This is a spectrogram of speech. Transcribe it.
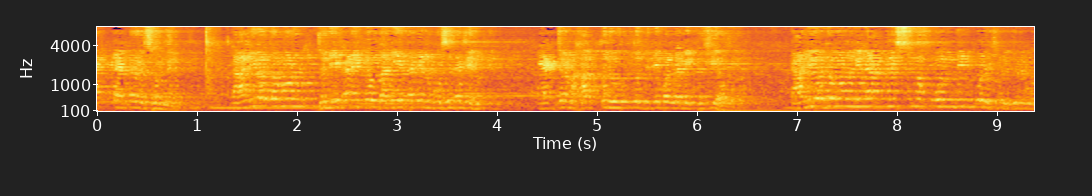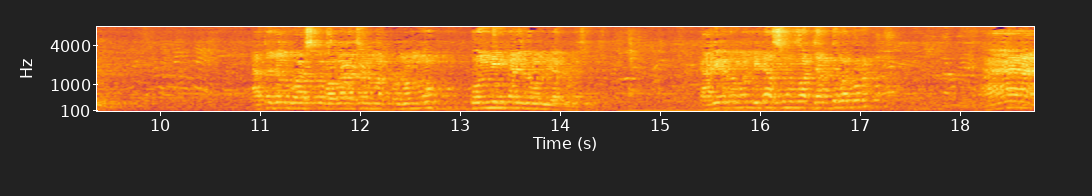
একটা একটা করে কালীয় দমন, যদি এখানে কেউ দাঁড়িয়ে থাকেন, বসে থাকেন, একজন হাত তুলে উত্তর দিতে পারলে আমি খুশি হব। কালীয় দমন লীলা কৃষ্ণ কোন দিন করেছিল, জোরে বলুন। এতজন বয়স্ক বাবার আছেন আমার প্রণম্য, কোন দিন কালীয় দমন লীলা করেছিল? কালীয় দমন লীলা শুনবার জানতে পারব না? হ্যাঁ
